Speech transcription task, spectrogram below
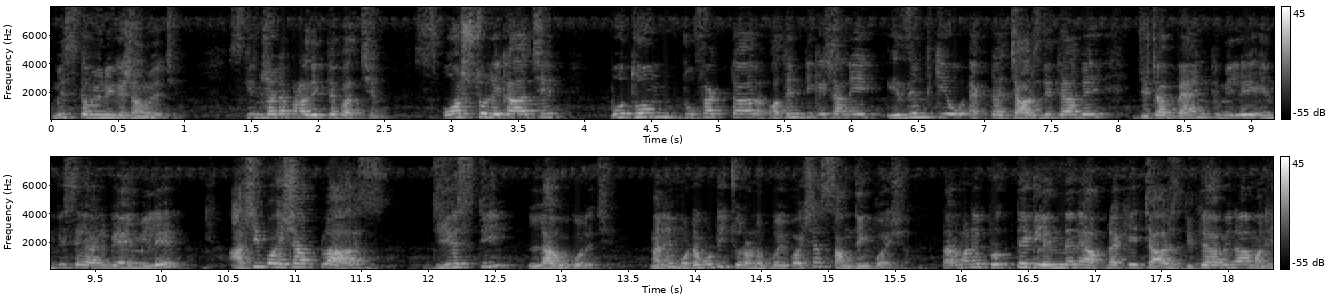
মিসকমিউনিকেশন হয়েছে। স্ক্রিনশট আপনারা দেখতে পাচ্ছেন। স্পষ্ট লেখা আছে, প্রথম টু ফ্যাক্টর অথেন্টিকেশানে এজেন্টকেও একটা চার্জ দিতে হবে, যেটা ব্যাংক মিলে এনপিসি আরবিআই মিলে আশি পয়সা প্লাস জিএসটি লাগু করেছে। মানে মোটামুটি চুরানব্বই পয়সা সামথিং পয়সা। তার মানে প্রত্যেক লেনদেনে আপনাকে চার্জ দিতে হবে না। মানে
